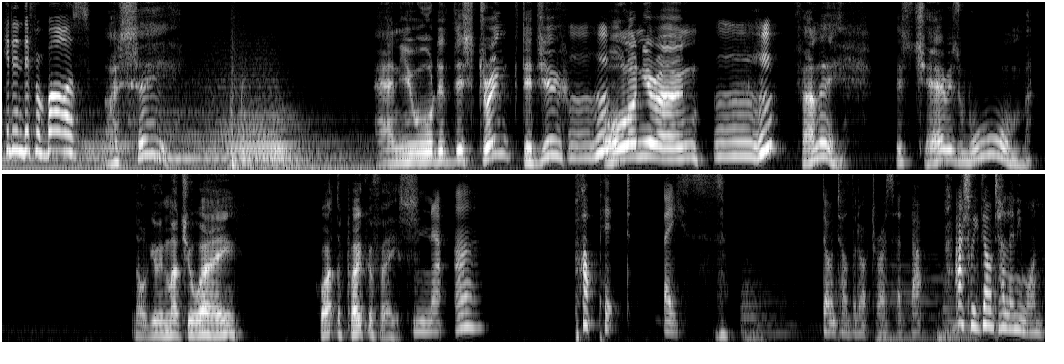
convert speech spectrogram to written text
hid in different bars. I see. And you ordered this drink, did you? Mhm. All on your own? Mm-hmm. Funny. This chair is warm. Not giving much away. Quite the poker face. Nuh-uh. Puppet face. don't tell the doctor I said that. Actually, don't tell anyone.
